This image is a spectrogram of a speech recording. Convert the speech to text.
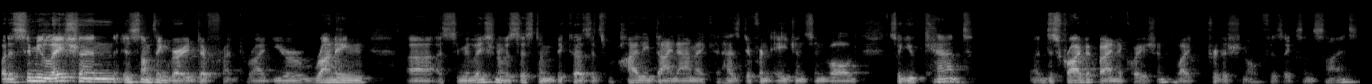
but a simulation is something very different, right? You're running uh, a simulation of a system because it's highly dynamic, it has different agents involved. So you can't uh, describe it by an equation like traditional physics and science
